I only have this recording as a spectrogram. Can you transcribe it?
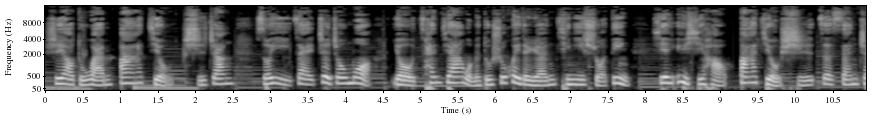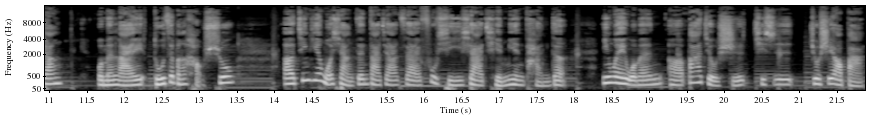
是要读完八九十章，所以在这周末有参加我们读书会的人，请你锁定先预习好八九十这三章，我们来读这本好书。呃，今天我想跟大家再复习一下前面谈的，因为我们呃八九十其实就是要把。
